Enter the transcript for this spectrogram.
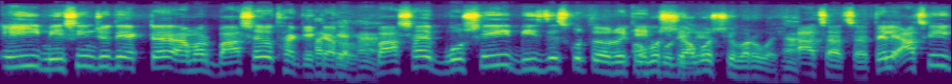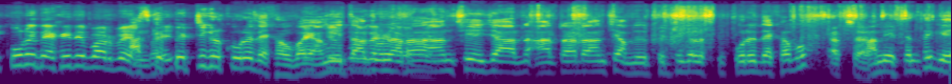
এই মেশিন যদি একটা আমার বাসায়ও থাকে কারও হ্যাঁ। বাসায় বসেই বিজনেস করতে পারবে অবশ্যই অবশ্যই বড় ভাই হ্যাঁ। আচ্ছা আচ্ছা তাহলে আজকে কি করে দেখাইতে পারবেন আজকে প্র্যাকটিক্যাল করে দেখাও ভাই। আমি তার জন্য আটা আনছি এই যে আটাটা আনছি আমি প্র্যাকটিক্যাল করে দেখাবো। আচ্ছা। আমি এখান থেকে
